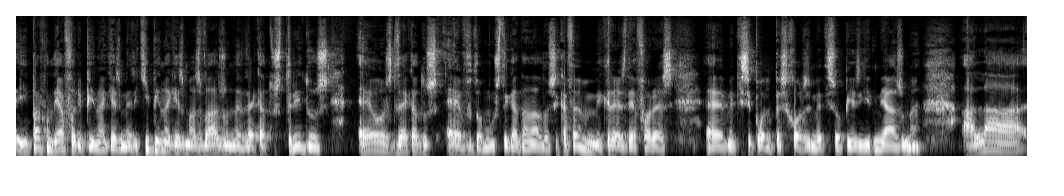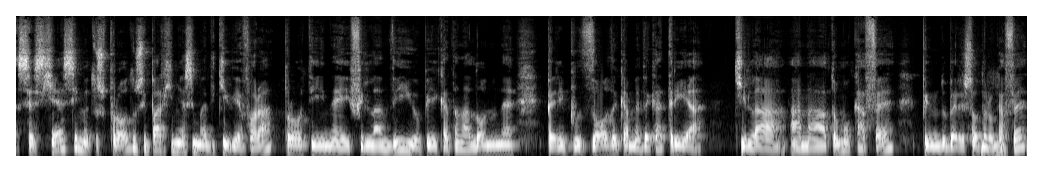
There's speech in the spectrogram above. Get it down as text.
υπάρχουν διάφοροι πίνακες. Μερικοί πίνακες μας βάζουν 13ου έως 17ου στην κατανάλωση καφέ, με μικρές διαφορές ε, με τις υπόλοιπες χώρες με τις οποίες γυρνιάζουμε. Αλλά σε σχέση με τους πρώτους υπάρχει μια σημαντική διαφορά. Πρώτη είναι οι Φιλανδοί, οι οποίοι καταναλώνουν περίπου 12 με 13 κιλά ανά άτομο καφέ, πίνουν τον περισσοτερο καφέ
